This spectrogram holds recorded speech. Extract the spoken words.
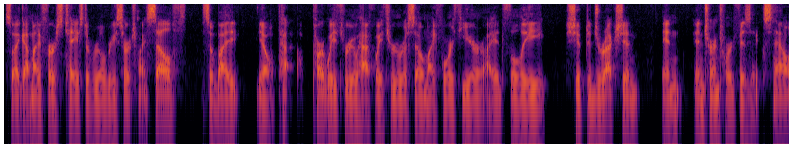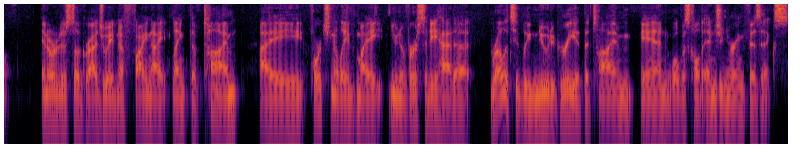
so I got my first taste of real research myself. So by you know pa- partway through, halfway through or so, my fourth year, I had fully shifted direction and and turned toward physics. Now, in order to still graduate in a finite length of time, I fortunately my university had a relatively new degree at the time in what was called engineering physics,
